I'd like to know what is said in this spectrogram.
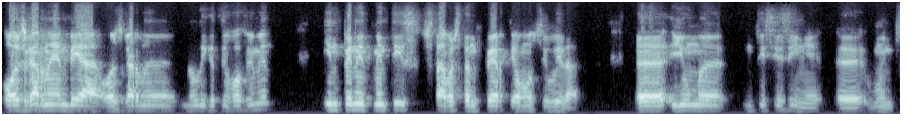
ou jogar na NBA ou jogar na, na Liga de Desenvolvimento. Independentemente disso, está bastante perto e é uma possibilidade. Uh, e uma noticiazinha, uh, muito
